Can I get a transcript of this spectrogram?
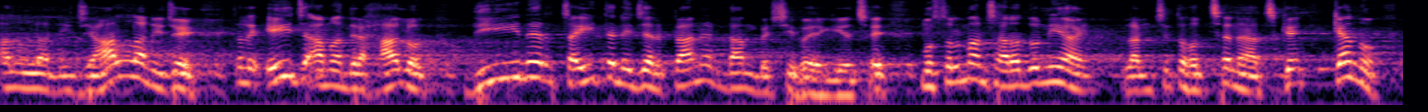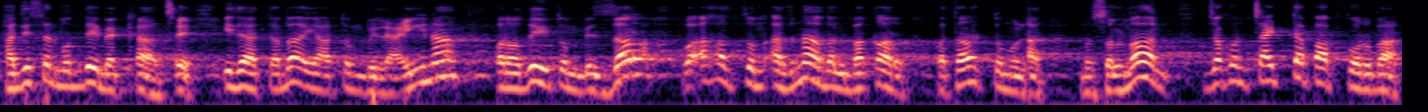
আল্লাহ নিজে আল্লাহ নিজে। তাহলে এই যে আমাদের হালত, দিনের চাইতে নিজের প্রাণের দাম বেশি হয়ে গিয়েছে। মুসলমান সারা দুনিয়ায় লাঞ্ছিত হচ্ছে না আজকে। কেন? হাদিসের মধ্যেই ব্যাখ্যা আছে, ইদা তাবায়াতুম বিল আইনা ওয়া রাদিতুম বিজার ওয়া আখাযতুম আযনাব আল বাকার ওয়া তারাকতুমুল মুসলমান, যখন চারটা পাপ করবা,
